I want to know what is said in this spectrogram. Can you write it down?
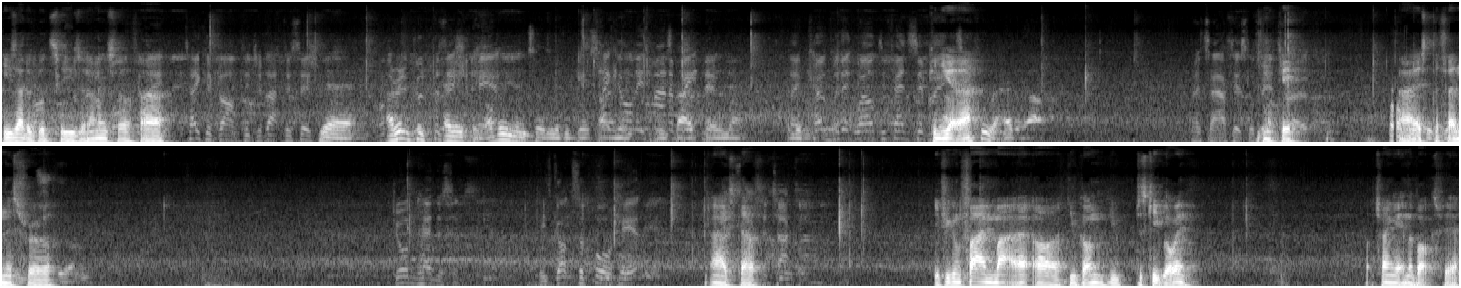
he's had a good season, hasn't he, so far? Take advantage of that decision. yeah, I didn't think anything here. of him until Liverpool signed Taking him. He man and started beaten playing him. well. They cope with it well defensively. Can you get there? Who ahead of that? That's out. It's Lavin Okay. throw. Probably let's defend this throw. Jordan Henderson. He's got support here. Nice, Gav. To. If you can find Matt, uh, oh, you've gone, you just keep going. I'll try and get in the box for you.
